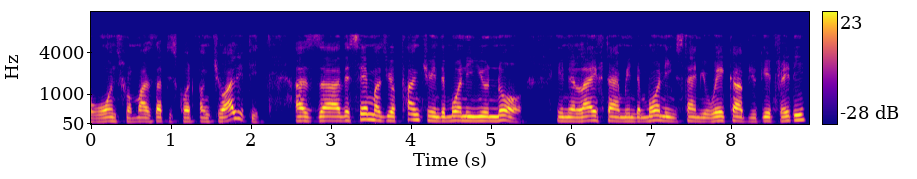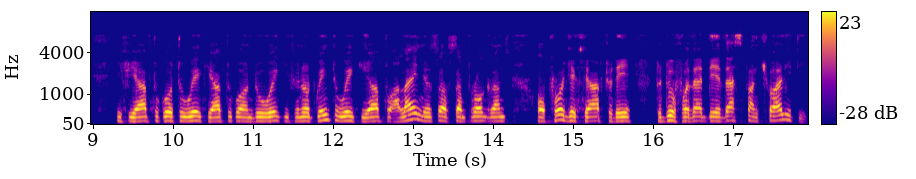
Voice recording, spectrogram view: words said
wants from us. That is called punctuality. As uh, the same as you're punctual in the morning, you know in a lifetime in the mornings time you wake up you get ready. If you have to go to work you have to go and do work. If you're not going to work you have to align yourself some programs or projects you have today to do for that day. That's punctuality.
